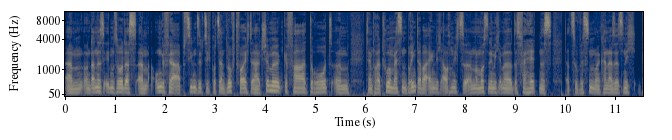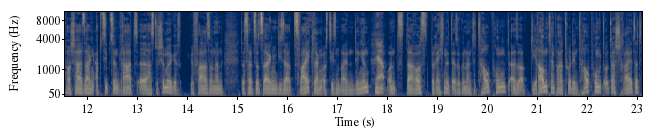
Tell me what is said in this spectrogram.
Ähm, und dann ist eben so, dass ähm, ungefähr ab 77 Prozent Luftfeuchte halt Schimmelgefahr droht. Ähm, Temperatur messen bringt aber eigentlich auch nichts. Äh, Man muss nämlich immer das Verhältnis dazu wissen. Man kann also jetzt nicht pauschal sagen, ab 17 Grad äh, hast du Schimmelgefahr, sondern das ist halt sozusagen dieser Zweiklang aus diesen beiden Dingen. Ja. Und daraus berechnet der sogenannte Taupunkt, also ob die Raumtemperatur den Taupunkt unterschreitet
